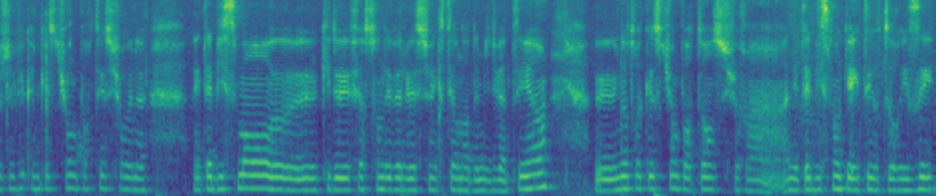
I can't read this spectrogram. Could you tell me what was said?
J'ai vu qu'une question portait sur un établissement euh, qui devait faire son évaluation externe en 2021. Euh, une autre question portant sur un, établissement qui a été autorisé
